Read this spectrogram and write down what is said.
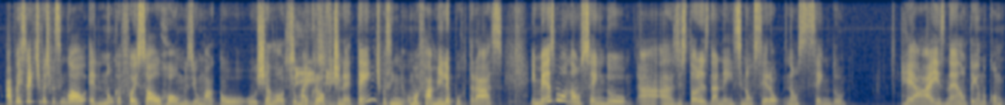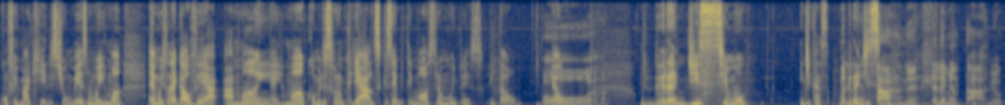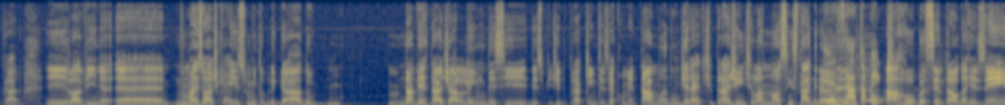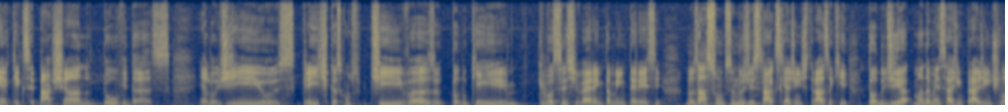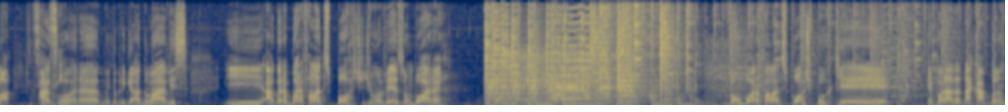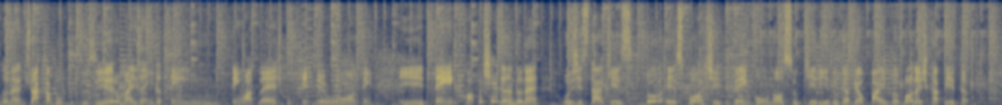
a perspectiva, tipo assim, igual, ele nunca foi só o Holmes e o, o, o Sherlock sim, e o Mycroft, sim. né? Tem, tipo assim, uma família por trás. E mesmo não sendo a, as histórias da Nancy não serão, não sendo reais, né? Não tendo como confirmar que eles tinham mesmo uma irmã. É muito legal ver a, a mãe, a irmã, como eles foram criados, que sempre tem, mostram muito isso. Então, Boa. é um grandíssimo indicação. Uma Elementar, grandíssima. né? Elementar, meu caro. E, Lavínia, é... mas eu acho que é isso. Muito obrigado. Na verdade, além desse, desse pedido para quem quiser comentar, manda um direct pra gente lá no nosso Instagram, né? Exatamente. Né? Arroba Central da Resenha. O que, que você tá achando? Dúvidas, elogios, críticas construtivas, tudo que que vocês tiverem também interesse nos assuntos e nos destaques que a gente traz aqui todo dia, manda mensagem pra gente lá. Sim, agora, sim. muito obrigado, Laves. E agora bora falar de esporte de uma vez? Vambora! Vambora falar de esporte porque temporada tá acabando, né? Já acabou pro Cruzeiro, mas ainda tem tem o Atlético, perdeu ontem e tem Copa chegando, né? Os destaques do esporte vêm com o nosso querido Gabriel Paiva. Boa noite, Capita.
